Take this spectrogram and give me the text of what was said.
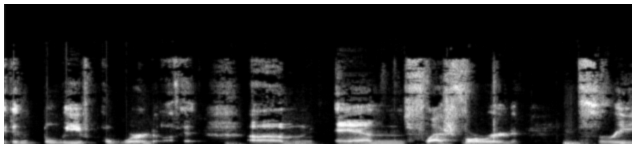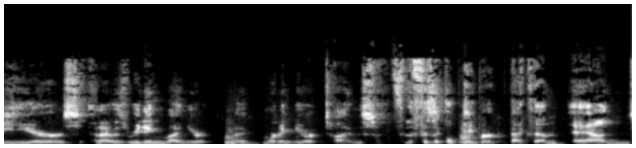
I didn't believe a word of it. Um, and flash forward three years, and I was reading my New York, my morning New York Times, the physical paper back then, and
